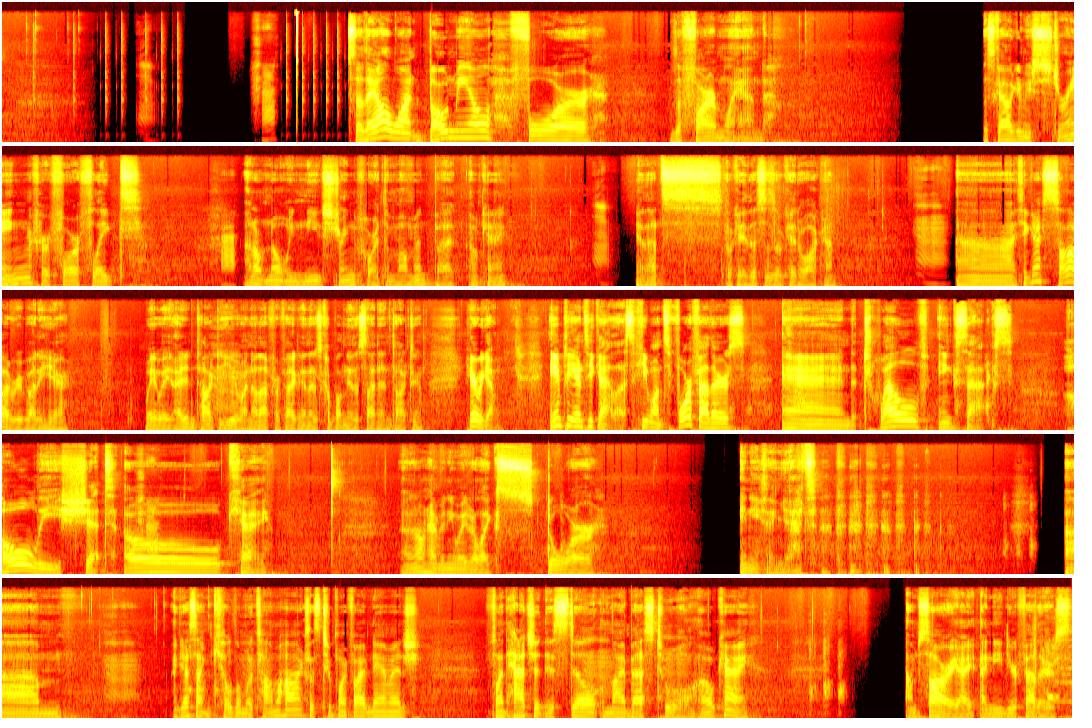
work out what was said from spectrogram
So they all want bone meal for the farmland. This guy will give me string for four flaked. I don't know what we need string for at the moment, but okay. Yeah, that's... Okay, this is okay to walk on. Uh, I think I saw everybody here. Wait, wait, I didn't talk to you. I know that for a fact, and there's a couple on the other side I didn't talk to. Here we go. Empty Antique Atlas. He wants four feathers and 12 ink sacks. Holy shit. Okay. I don't have any way to like store anything yet. um, I guess I can kill them with tomahawks. That's 2.5 damage. Flint hatchet is still my best tool. Okay. I'm sorry, I, I need your feathers.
